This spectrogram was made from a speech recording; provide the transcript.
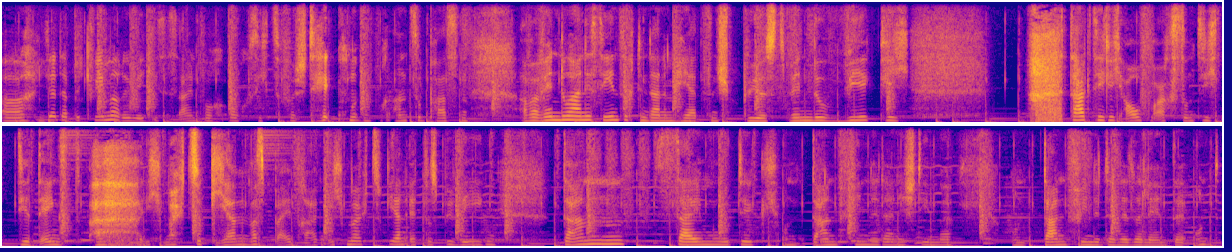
Äh, ja, der bequemere Weg ist es einfach auch, sich zu verstecken und einfach anzupassen. Aber wenn du eine Sehnsucht in deinem Herzen spürst, wenn du wirklich tagtäglich aufwachst und dich, dir denkst, ah, ich möchte so gern was beitragen, ich möchte so gern etwas bewegen, dann sei mutig und dann finde deine Stimme und dann finde deine Talente und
